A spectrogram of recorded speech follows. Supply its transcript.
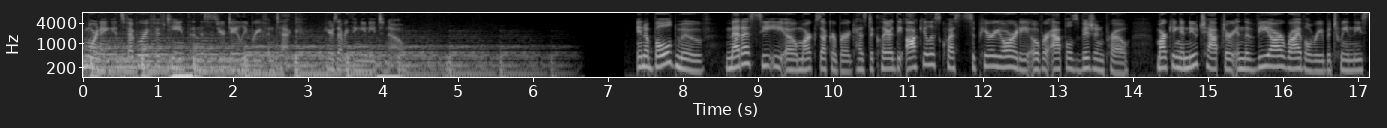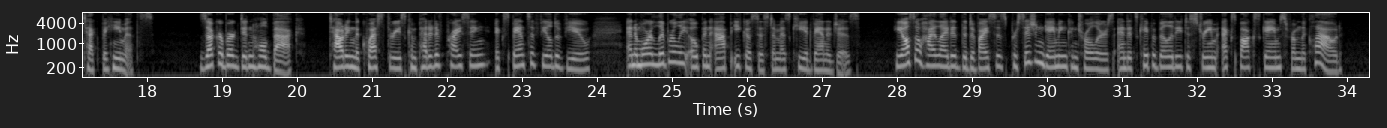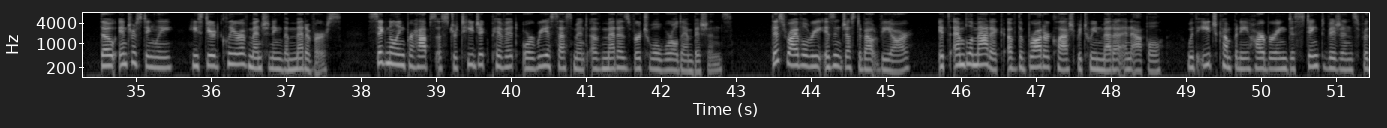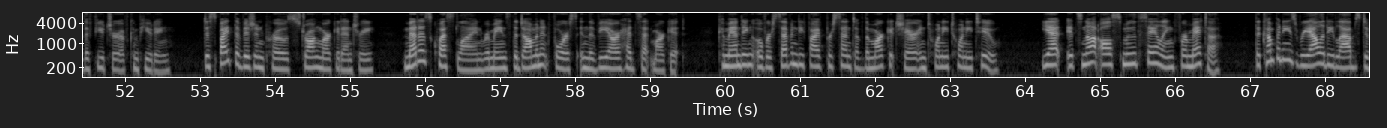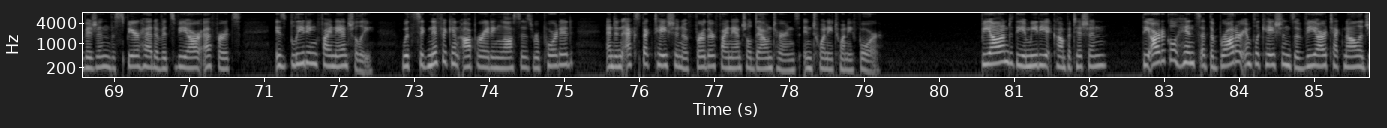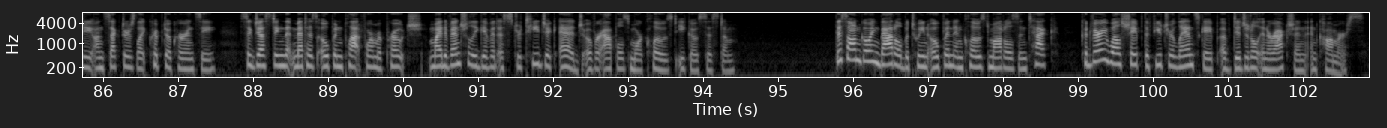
Good morning. It's February 15th, and this is your daily brief in tech. Here's everything you need to know. In a bold move, Meta CEO Mark Zuckerberg has declared the Oculus Quest's superiority over Apple's Vision Pro, marking a new chapter in the VR rivalry between these tech behemoths. Zuckerberg didn't hold back, touting the Quest 3's competitive pricing, expansive field of view, and a more liberally open app ecosystem as key advantages. He also highlighted the device's precision gaming controllers and its capability to stream Xbox games from the cloud, though, interestingly, he steered clear of mentioning the metaverse, signaling perhaps a strategic pivot or reassessment of Meta's virtual world ambitions. This rivalry isn't just about VR, it's emblematic of the broader clash between Meta and Apple, with each company harboring distinct visions for the future of computing. Despite the Vision Pro's strong market entry, Meta's Quest line remains the dominant force in the VR headset market, commanding over 75% of the market share in 2022. Yet, it's not all smooth sailing for Meta. The company's Reality Labs division, the spearhead of its VR efforts, is bleeding financially, with significant operating losses reported and an expectation of further financial downturns in 2024. Beyond the immediate competition, the article hints at the broader implications of VR technology on sectors like cryptocurrency, suggesting that Meta's open platform approach might eventually give it a strategic edge over Apple's more closed ecosystem. This ongoing battle between open and closed models in tech could very well shape the future landscape of digital interaction and commerce.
